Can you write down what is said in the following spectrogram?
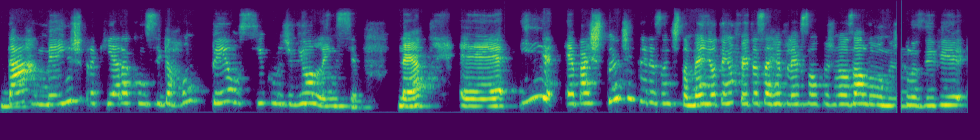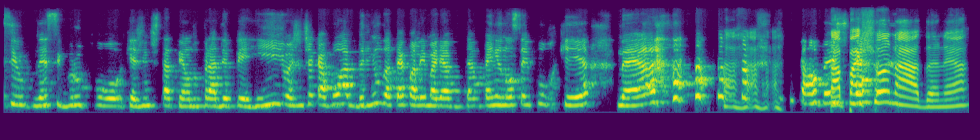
dar meios para que ela consiga romper o ciclo de violência, né? É, e é bastante interessante também, eu tenho feito essa reflexão com os meus alunos, inclusive esse, nesse grupo que a gente está tendo para a DP Rio, a gente acabou abrindo até com a Lei Maria da Penha, não sei porquê, né? Talvez, tá apaixonada, né?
